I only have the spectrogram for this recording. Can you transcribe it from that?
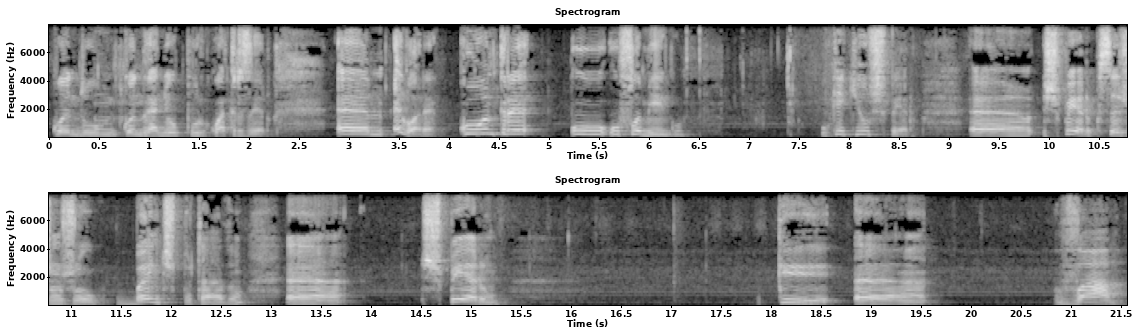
quando, quando ganhou por 4-0. agora, contra o, o Flamengo. O que é que eu espero? Uh, espero que seja um jogo bem disputado. Uh, espero que uh, vá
